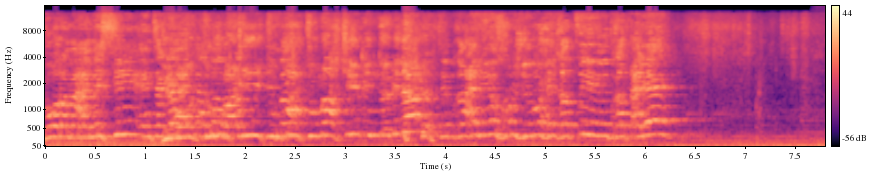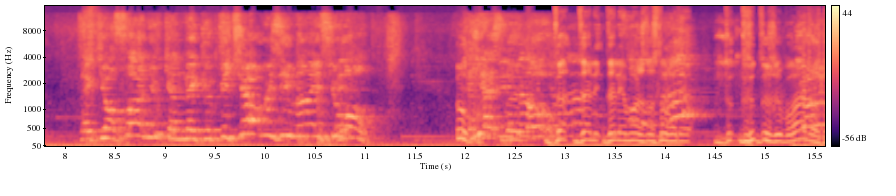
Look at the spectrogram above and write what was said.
كورة مع ميسي انت You قاعد want to rally to go to mark him in the middle? تبغى علي يخرج يروح يغطيه ويضغط عليه Take your phone, you can make a picture with him huh, if you want. Yes, but oh, Д- Далі, далі можна слухати ду- ду- дуже багато.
